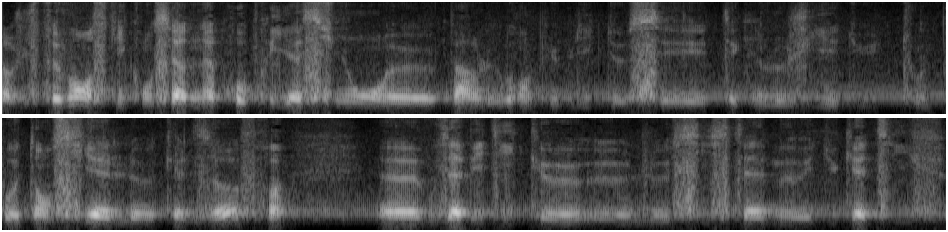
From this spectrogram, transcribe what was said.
Alors justement, en ce qui concerne l'appropriation euh, par le grand public de ces technologies et du tout le potentiel qu'elles offrent, euh, vous avez dit que euh, le système éducatif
